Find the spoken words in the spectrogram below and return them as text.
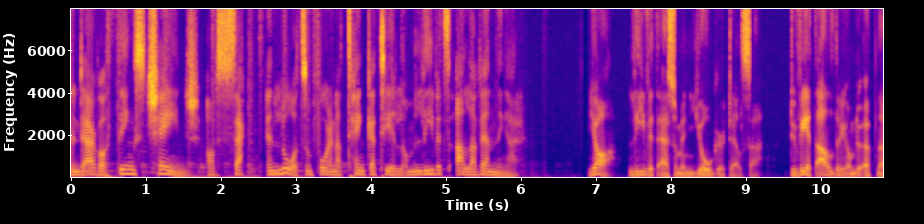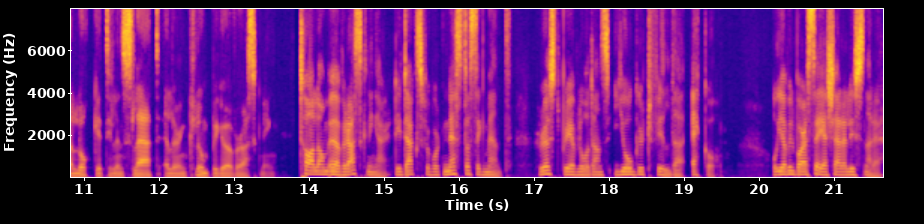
Den där var Things Change av Zack, en låt som får en att tänka till om livets alla vändningar. Ja, livet är som en yoghurt, Elsa. Du vet aldrig om du öppnar locket till en slät eller en klumpig överraskning. Tala om överraskningar. Det är dags för vårt nästa segment, röstbrevlådans yoghurtfyllda Echo. Och jag vill bara säga, kära lyssnare,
